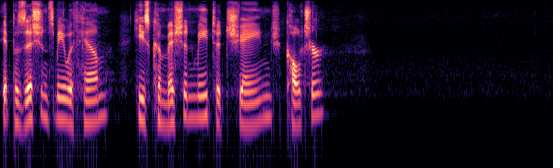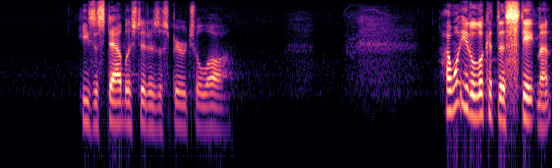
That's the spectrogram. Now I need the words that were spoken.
it positions me with Him. He's commissioned me to change culture. He's established it as a spiritual law. I want you to look at this statement,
